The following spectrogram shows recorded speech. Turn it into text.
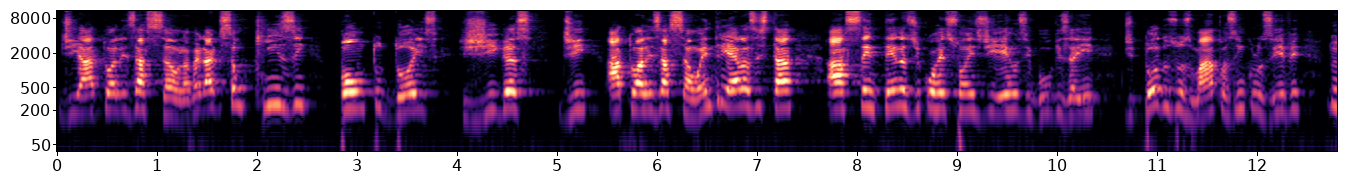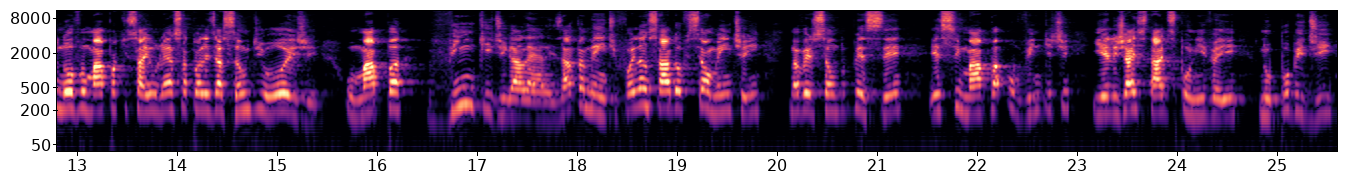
de atualização. Na verdade, são 15.2 gigas de atualização. Entre elas está as centenas de correções de erros e bugs aí de todos os mapas, inclusive do novo mapa que saiu nessa atualização de hoje, o mapa Vinkid, galera. Exatamente, foi lançado oficialmente aí na versão do PC esse mapa, o Vinkid, e ele já está disponível aí no PUBG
